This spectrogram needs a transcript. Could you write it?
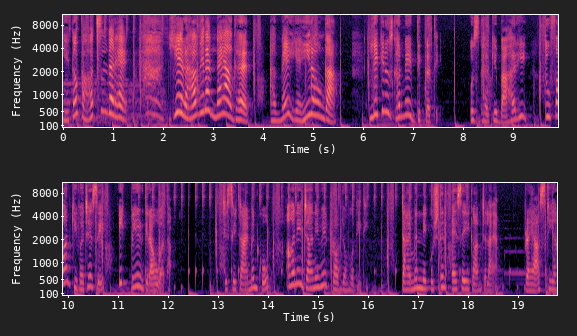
ये तो बहुत सुंदर है। ये रहा मेरा नया घर। अब मैं यहीं रहूँगा। लेकिन उस घर में एक दिक्कत थी। उस घर के बाहर ही तूफ़ान की वजह से एक पेड़ गिरा हुआ था, जिससे टाइमन को आने जाने में प्रॉब्लम होती थी। टाइमन ने कुछ दिन ऐसे ही काम चलाया, प्रयास किया,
